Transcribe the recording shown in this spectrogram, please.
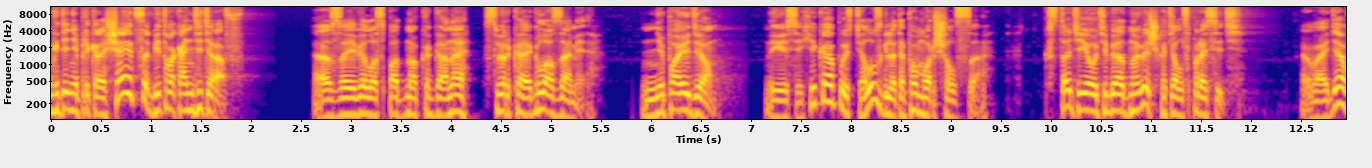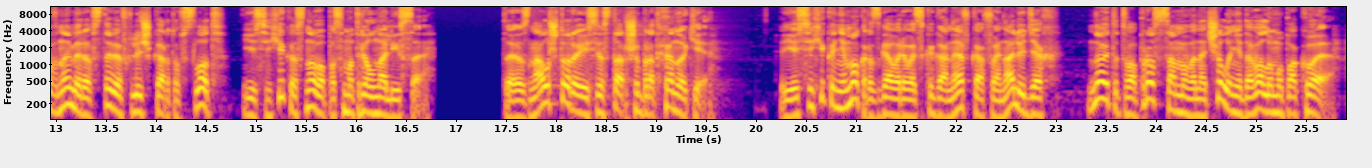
где не прекращается битва кондитеров», заявила с под ног Кагане, сверкая глазами. «Не пойдём». Исихика опустил взгляд и поморщился. «Кстати, я у тебя одну вещь хотел спросить». Войдя в номер и вставив ключ-карту в слот, Исихика снова посмотрел на Лиса. «Ты знал, что Рейси старший брат Ханоки?» Исихика не мог разговаривать с Кагане в кафе на людях, но этот вопрос с самого начала не давал ему покоя.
